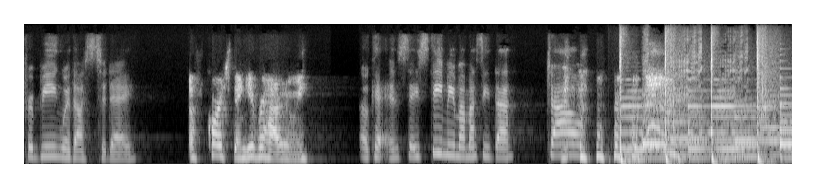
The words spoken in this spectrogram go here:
for being with us today. Of course. Thank you for having me. Okay and stay steamy mamacita. Ciao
